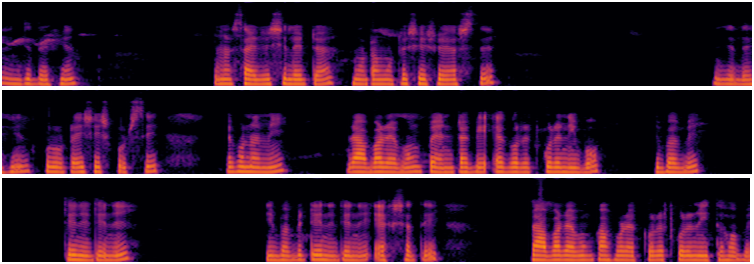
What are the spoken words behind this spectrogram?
এই যে দেখেন আমার সাইডের সেলাইটা মোটামুটি শেষ হয়ে আসছে। যে দেখেন, পুরোটাই শেষ করছি। এখন আমি রাবার এবং প্যান্টটাকে অ্যাগোরেট করে নিব। এভাবে টেনে টেনে, এভাবে টেনে টেনে একসাথে রাবার এবং কাপড় অ্যাকোরেট করে নিতে হবে।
